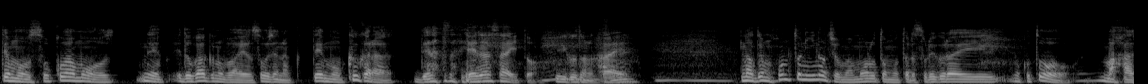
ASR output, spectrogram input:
でもそこはもうね江戸川区の場合はそうじゃなくてもう区から出なさい出なさいということなんですね。はいまあでも本当に命を守ろうと思ったらそれぐらいのことをまあ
